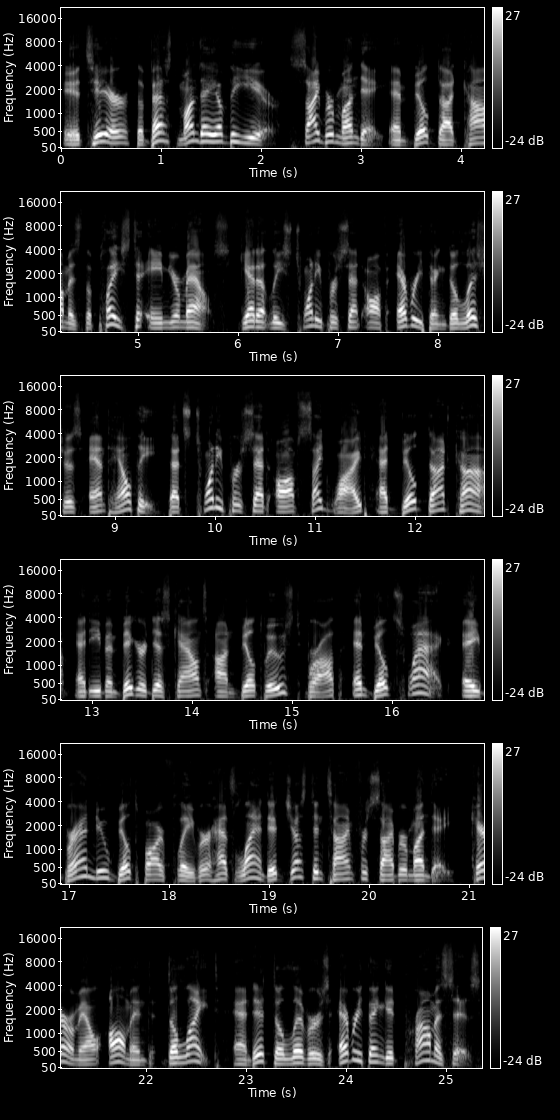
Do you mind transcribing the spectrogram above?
It's here, the best Monday of the year, Cyber Monday, and Built.com is the place to aim your mouse. Get at least 20% off everything delicious and healthy. That's 20% off site wide at Built.com, and even bigger discounts on Built Boost, Broth, and Built Swag. A brand new Built Bar flavor has landed just in time for Cyber Monday Caramel Almond Delight, and it delivers everything it promises.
